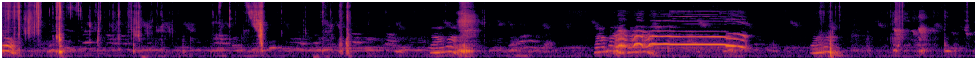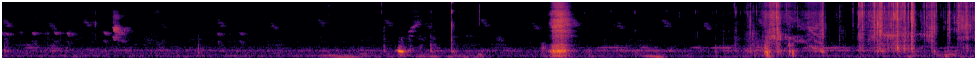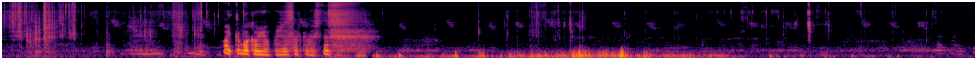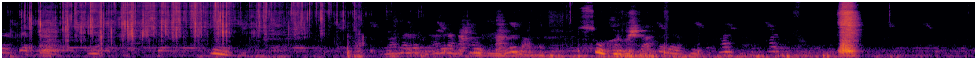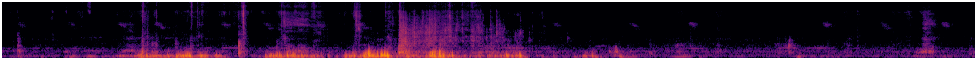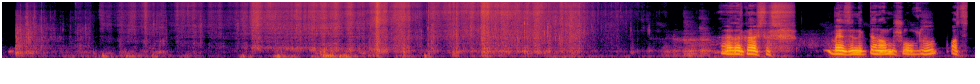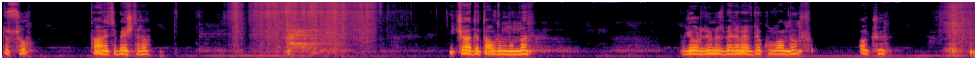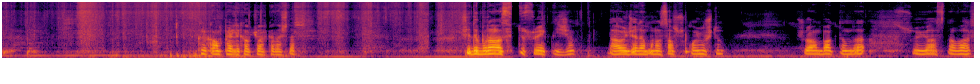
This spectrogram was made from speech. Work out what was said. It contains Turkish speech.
yok. Akü bakım yapacağız arkadaşlar. Evet arkadaşlar. Benzinlikten almış olduğu asitli su. Tanesi 5 lira. 2 adet aldım bundan. Bu gördüğünüz benim evde kullandığım akü. 40 amperlik akü arkadaşlar. Şimdi buna asitli su ekleyeceğim. Daha önceden buna saf su koymuştum. Şu an baktığımda suyu aslında var.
